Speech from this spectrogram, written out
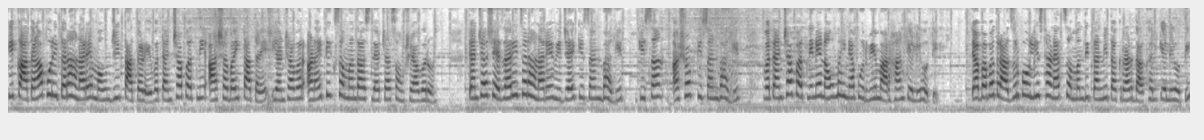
की कातळापूर इथं राहणारे मौंजी तातळे व त्यांच्या पत्नी आशाबाई तातळे यांच्यावर अनैतिक संबंध असल्याच्या संशयावरून त्यांच्या शेजारीच राहणारे विजय किसन भागीत किसन अशोक किसन भागीत व त्यांच्या पत्नीने नऊ महिन्यापूर्वी मारहाण केली होती. त्याबाबत राजूर पोलीस ठाण्यात संबंधितांनी तक्रार दाखल केली होती.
